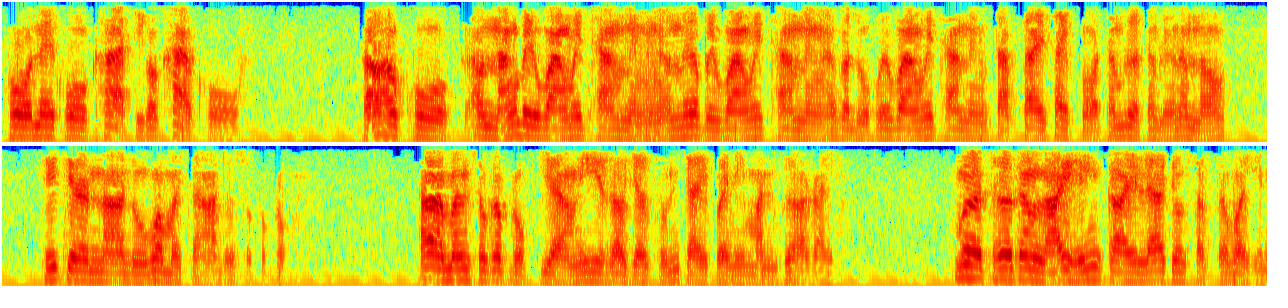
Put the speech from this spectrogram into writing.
โคในโคคาที่ก็ฆ่าโค เขาเอาโคเอาหนังไปวางไว้ทางหนึ่ง เอาเนื้อไปวางไว้ทางหนึ่ง เอากระดูกไปวางไว้ทางหนึ่ง ตับไตไส้ปอดน้ำเลือดน้ำเหลืองน้ำหนอง พิจารณาดูว่ามันสะอาดหรือสกปรก ถ้ามันสกปรกอย่างนี้เราจะสนใจไปในมันเพื่ออะไร เมื่อเธอทั้งหลายเห็นกายแล้วจงสักแต่ว่าเห็น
